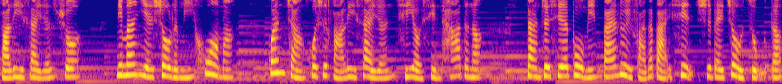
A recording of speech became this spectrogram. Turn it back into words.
法利赛人说：“你们也受了迷惑吗？官长或是法利赛人岂有信他的呢？但这些不明白律法的百姓是被咒诅的。”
